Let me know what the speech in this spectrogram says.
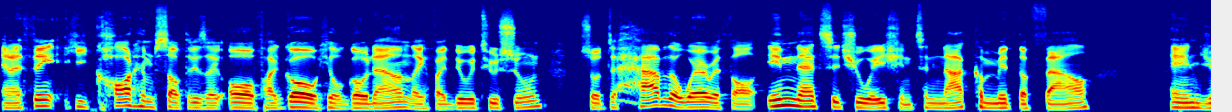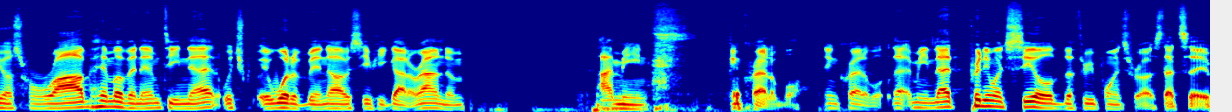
And I think he caught himself that he's like, oh, if I go, he'll go down. Like if I do it too soon. So to have the wherewithal in that situation to not commit the foul and just rob him of an empty net, which it would have been obviously if he got around him. I mean, incredible, incredible. I mean, that pretty much sealed the three points for us. That save.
